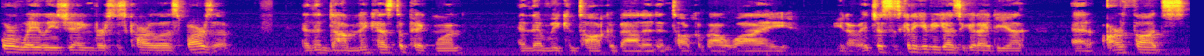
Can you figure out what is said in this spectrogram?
or Weili Zhang versus Carla Esparza? And then Dominic has to pick one and then we can talk about it and talk about why you know it just is going to give you guys a good idea at our thoughts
